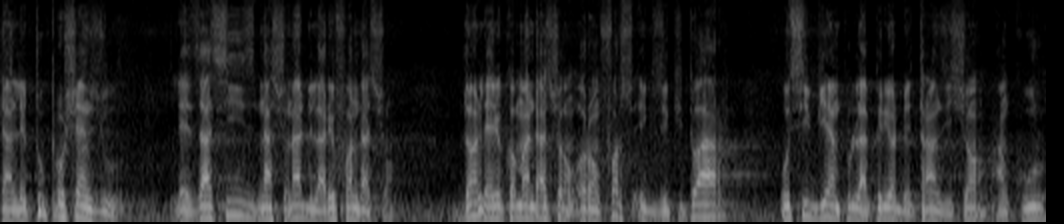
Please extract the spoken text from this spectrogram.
dans les tout prochains jours les assises nationales de la refondation, dont les recommandations auront force exécutoire aussi bien pour la période de transition en cours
